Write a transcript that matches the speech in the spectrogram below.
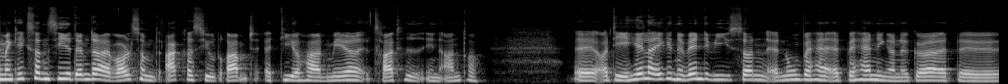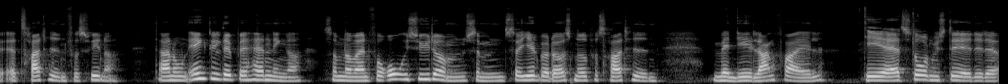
Man kan ikke sådan sige, at dem, der er voldsomt aggressivt ramt, at de har en mere træthed end andre. Øh, og det er heller ikke nødvendigvis sådan, at, nogle beha- at behandlingerne gør, at, øh, at trætheden forsvinder. Der er nogle enkelte behandlinger, som når man får ro i sygdommen, som, så hjælper det også noget på trætheden. Men det er langt fra alle. Det er et stort mysterie, det der.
